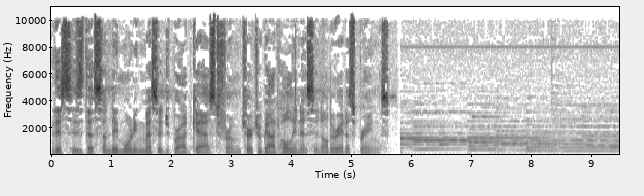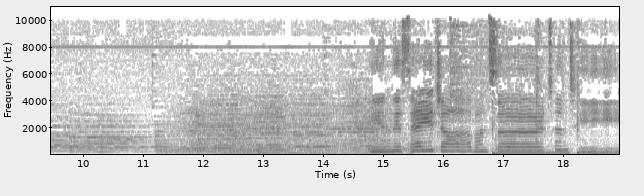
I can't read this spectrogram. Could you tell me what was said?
This is the Sunday morning message broadcast from Church of God Holiness in El Dorado Springs. In this age of uncertainty,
